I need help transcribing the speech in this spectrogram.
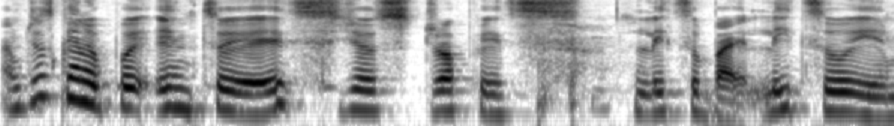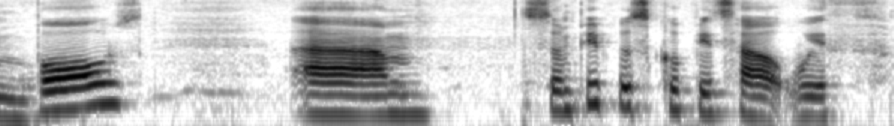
I'm just gonna put into it just drop it little by little in balls. Um some people scoop it out with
